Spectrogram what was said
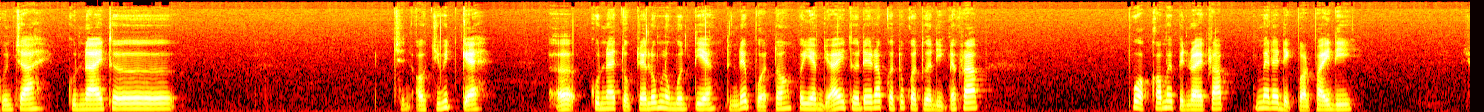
คุณชาย คุณนายเธอ ฉันเอาชีวิตแก เออคุณนายตกใจล้มลงบนเตียง ถึงได้ปวดท้อง พยายามอย่าให้เธอได้รับกระตุกกระเตือนอีกนะครับ พวกเขาไม่เป็นไรครับ แม่ได้เด็กปลอดภัยดีโชช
